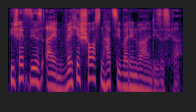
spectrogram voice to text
Wie schätzen Sie das ein? Welche Chancen hat sie bei den Wahlen dieses Jahr?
